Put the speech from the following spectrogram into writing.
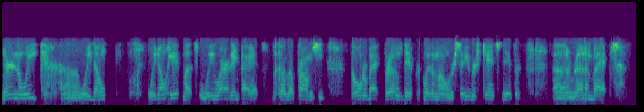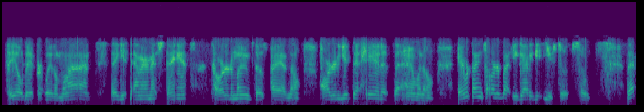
during the week uh, we don't we don't hit much, we wear them pads because I promise you, quarterback throws different with them on, receivers catch different, uh, running backs feel different with them. Line, they get down there in that stance. It's harder to move those pads on. Harder to get that head up, that helmet on. Everything's harder, but you got to get used to it. So that's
